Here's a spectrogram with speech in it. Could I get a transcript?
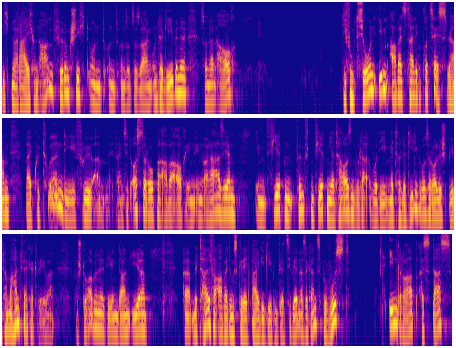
nicht nur reich und arm, Führungsschicht und, und, und sozusagen Untergebene, sondern auch die Funktion im arbeitsteiligen Prozess. Wir haben bei Kulturen, die früh ähm, etwa in Südosteuropa, aber auch in, in Eurasien im vierten, fünften, vierten Jahrtausend, wo, da, wo die Metallurgie eine große Rolle spielt, haben wir Handwerkergräber, Verstorbene, denen dann ihr äh, Metallverarbeitungsgerät beigegeben wird. Sie werden also ganz bewusst im Grab als das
